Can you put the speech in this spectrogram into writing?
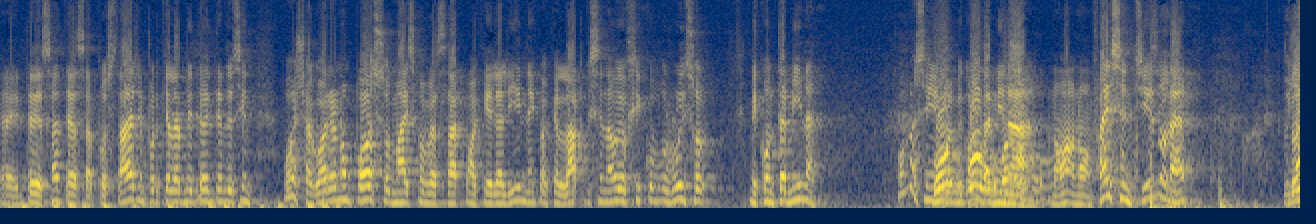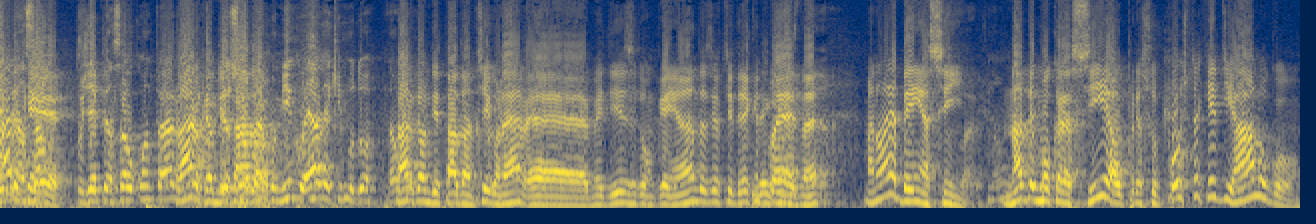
é, interessante essa postagem porque ela me deu a entender assim: poxa, agora eu não posso mais conversar com aquele ali, nem com aquele lá, porque senão eu fico ruim me contamina. Como assim vou, me contaminar? Vou, vou, não, não faz sentido, né? Podia, claro pensar, que, podia pensar o contrário. Claro que é um ditado. Está comigo, ela é que mudou. Não claro que é um ditado antigo, né? É, me diz com quem andas e eu te direi quem tu és, né? Mas não é bem assim. Claro Na democracia, o pressuposto é que é diálogo.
